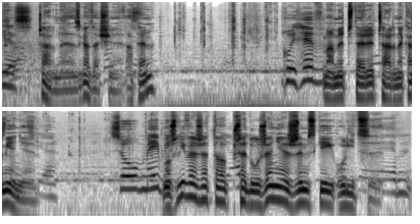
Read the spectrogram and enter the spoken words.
Yes. Czarne, zgadza się. A ten? Mamy cztery czarne kamienie. Możliwe, że to przedłużenie rzymskiej ulicy. um,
